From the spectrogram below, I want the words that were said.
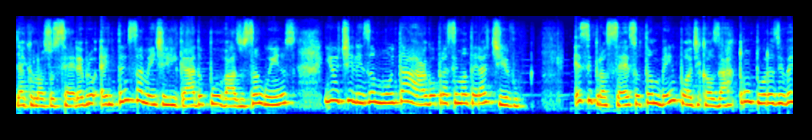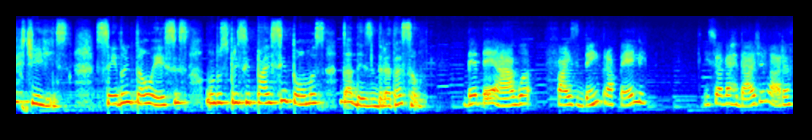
já que o nosso cérebro é intensamente irrigado por vasos sanguíneos e utiliza muita água para se manter ativo. Esse processo também pode causar tonturas e vertigens, sendo então esses um dos principais sintomas da desidratação. Beber água faz bem para a pele? Isso é verdade, Lara?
